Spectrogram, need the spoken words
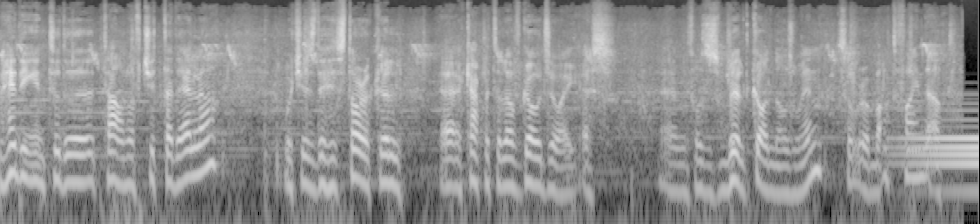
Heading into the town of Cittadella, which is the historical uh, capital of Gozo, I guess. Um, it was built God knows when, so we're about to find out.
